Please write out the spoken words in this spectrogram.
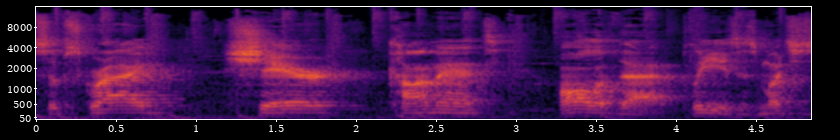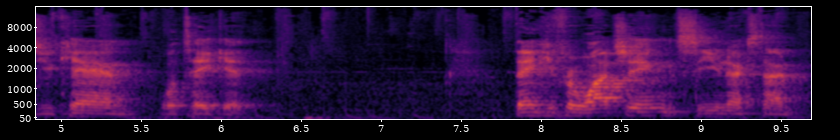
subscribe, share, comment, all of that. Please, as much as you can, we'll take it. Thank you for watching. See you next time.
